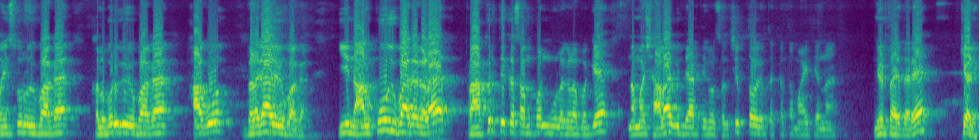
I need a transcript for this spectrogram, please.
ಮೈಸೂರು ವಿಭಾಗ, ಕಲಬುರಗಿ ವಿಭಾಗ ಹಾಗೂ ಬೆಳಗಾವಿ ವಿಭಾಗ. ಈ ನಾಲ್ಕು ವಿಭಾಗಗಳ ಪ್ರಾಕೃತಿಕ ಸಂಪನ್ಮೂಲಗಳ ಬಗ್ಗೆ ನಮ್ಮ ಶಾಲಾ ವಿದ್ಯಾರ್ಥಿಗಳು ಸಂಕ್ಷಿಪ್ತವಾಗಿರ್ತಕ್ಕಂಥ ಮಾಹಿತಿಯನ್ನು ನೀಡ್ತಾ ಇದ್ದಾರೆ. ಕೇಳಿ.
